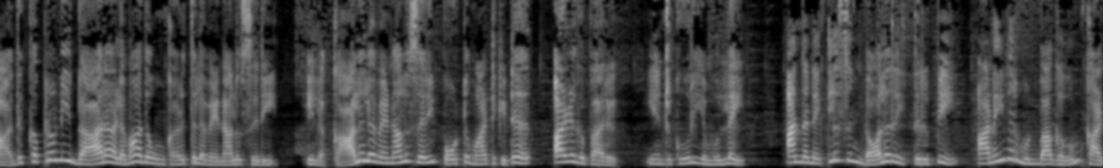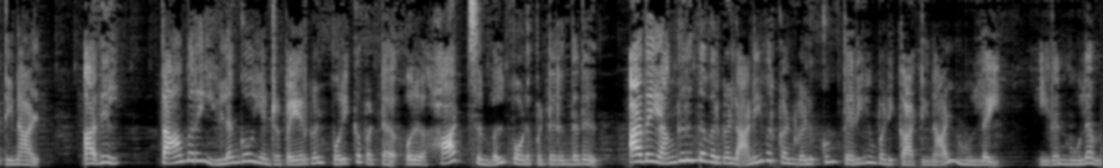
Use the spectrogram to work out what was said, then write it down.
அதுக்கப்புறம் நீ தாராளமா அதை உன் கழுத்துல வேணாலும் சரி இல்ல காலுல வேணாலும் சரி போட்டு மாட்டிக்கிட்டு அழகு பாரு என்று கூறிய முல்லை அந்த நெக்லஸின் டாலரை திருப்பி அனைவர் முன்பாகவும் காட்டினாள். அதில் தாமரை இளங்கோ என்ற பெயர்கள் பொறிக்கப்பட்ட ஒரு ஹார்ட் சிம்பிள் போடப்பட்டிருந்தது. அதை அங்கிருந்தவர்கள் அனைவர் கண்களுக்கும் தெரியும்படி காட்டினாள் முல்லை. இதன் மூலம்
